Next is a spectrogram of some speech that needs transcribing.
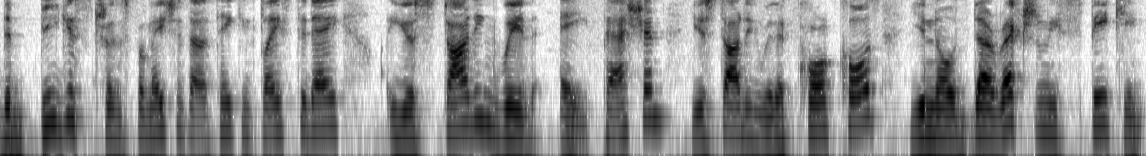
the biggest transformations that are taking place today, you're starting with a passion, you're starting with a core cause, you know, directionally speaking,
